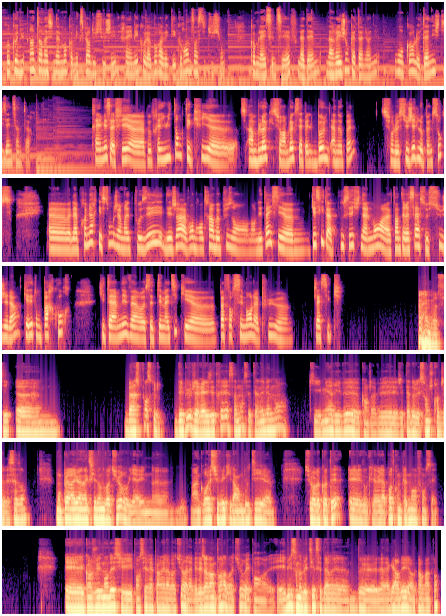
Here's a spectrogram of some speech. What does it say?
Reconnu internationalement comme expert du sujet, Jaime collabore avec des grandes institutions comme la SNCF, l'ADEME, la région Catalogne ou encore le Danish Design Center. Jaime, ça fait euh, à peu près 8 ans que tu écris euh, un blog sur un blog qui s'appelle Bold and Open sur le sujet de l'open source. Euh, la première question que j'aimerais te poser, déjà avant de rentrer un peu plus dans, dans le détail, c'est qu'est-ce qui t'a poussé finalement à t'intéresser à ce sujet-là? Quel est ton parcours? Qui t'a amené vers euh, cette thématique qui est euh, pas forcément la plus euh, classique. Merci. ben, je pense que le début, je l'ai réalisé très récemment. C'était un événement qui m'est arrivé quand j'avais, j'étais adolescent, je crois que j'avais 16 ans. Mon père a eu un accident de voiture où il y a une, un gros SUV qui l'a embouti sur le côté et donc il avait la porte complètement enfoncée. Et quand je lui ai demandé s'il pensait réparer la voiture, elle avait déjà 20 ans, la voiture, et, lui, son objectif, c'est de, la garder encore 20 ans.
